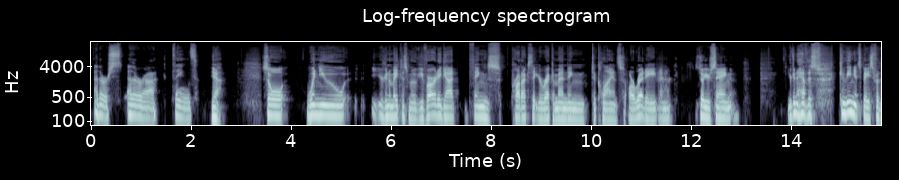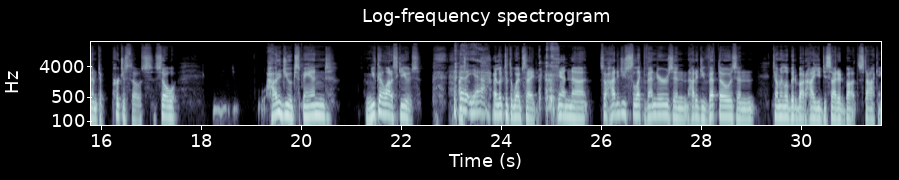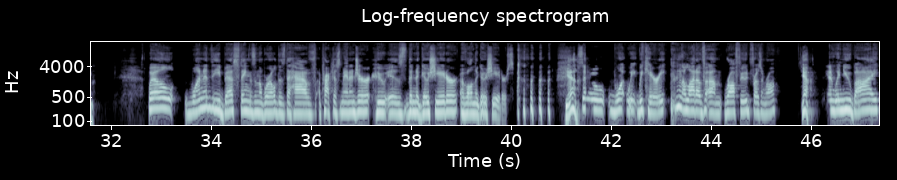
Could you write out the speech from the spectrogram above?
other other uh, things. Yeah. So when you you're going to make this move, you've already got things products that you're recommending to clients already. And so you're saying you're going to have this convenient space for them to purchase those. So, how did you expand? I mean, you've got a lot of SKUs. I, yeah. I looked at the website. And uh, so, how did you select vendors and how did you vet those? And tell me a little bit about how you decided about stocking. Well, one of the best things in the world is to have a practice manager who is the negotiator of all negotiators. yeah. So what we, we carry a lot of um, raw food, frozen raw. Yeah. And when you buy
